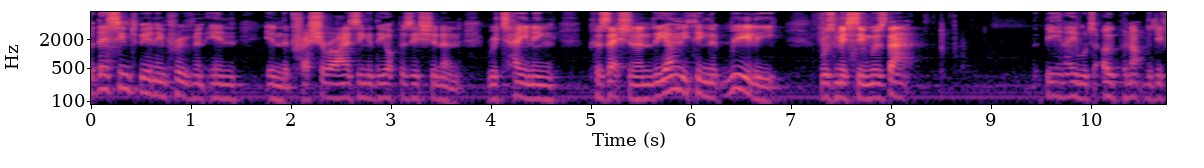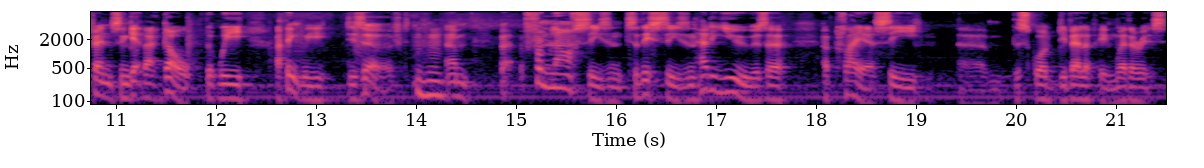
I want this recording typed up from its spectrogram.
but there seemed to be an improvement in in the pressurising of the opposition and retaining possession. And the only thing that really was missing was that being able to open up the defence and get that goal that we I think we deserved. Mm-hmm. Um, but from last season to this season, how do you, as a, a player, see um, the squad developing? Whether it's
